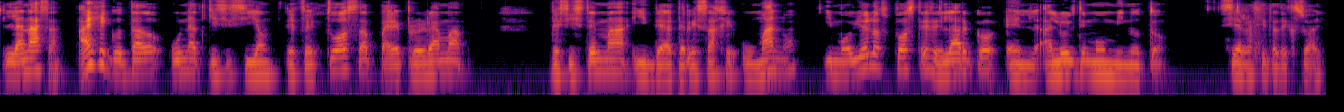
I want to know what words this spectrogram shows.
La NASA ha ejecutado una adquisición defectuosa para el programa de sistema y de aterrizaje humano y movió los postes del arco al último minuto. Cierra cita textual.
